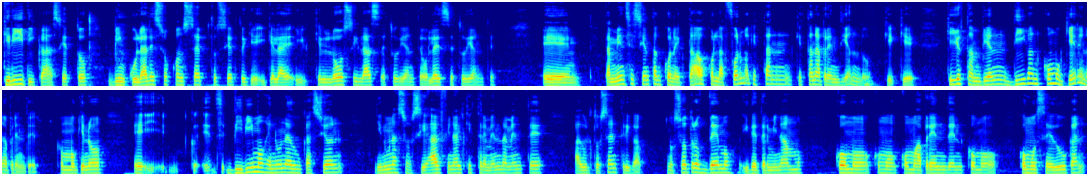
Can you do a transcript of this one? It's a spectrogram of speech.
crítica, ¿cierto? Vincular esos conceptos, ¿cierto? Y que, y que, los y las estudiantes o les estudiantes eh, también se sientan conectados con la forma que están, que están aprendiendo, que, que, ellos también digan cómo quieren aprender, como que no... Eh, eh, vivimos en una educación y en una sociedad al final que es tremendamente adultocéntrica. Nosotros vemos y determinamos cómo, cómo, cómo aprenden, cómo, cómo, se educan,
